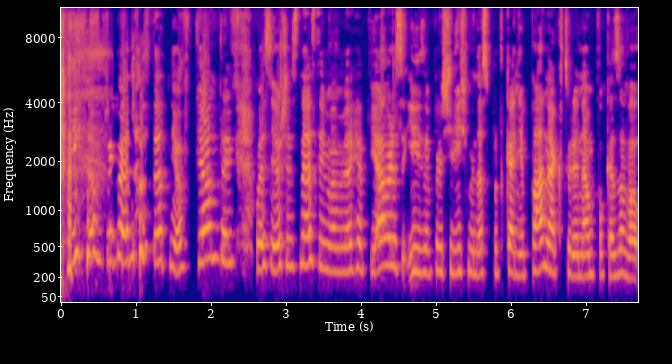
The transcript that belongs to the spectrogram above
I na przykład ostatnio w piątek, właśnie o 16 mamy happy hours i zaprosiliśmy na spotkanie pana, który nam pokazywał,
